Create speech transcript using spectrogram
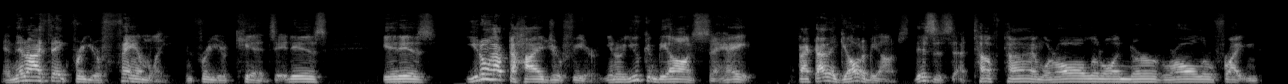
And then I think for your family and for your kids, it is, it is. You don't have to hide your fear. You know, you can be honest. And say, hey, fact, I think you ought to be honest. This is a tough time. We're all a little unnerved. We're all a little frightened.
